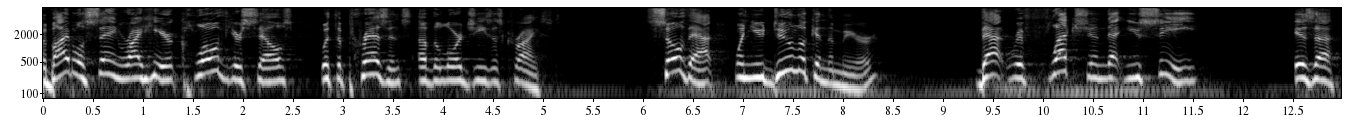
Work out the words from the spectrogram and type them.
The Bible is saying right here, clothe yourselves with the presence of the Lord Jesus Christ. So that when you do look in the mirror, that reflection that you see is a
